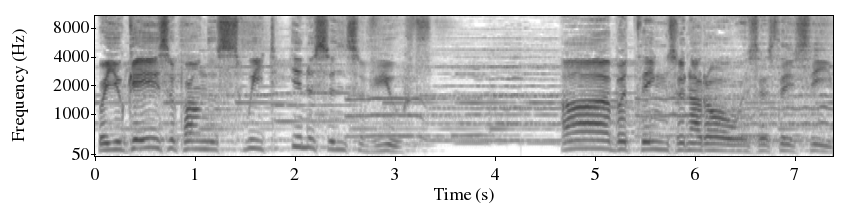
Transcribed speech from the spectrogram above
where you gaze upon the sweet innocence of youth. Ah, but things are not always as they seem.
